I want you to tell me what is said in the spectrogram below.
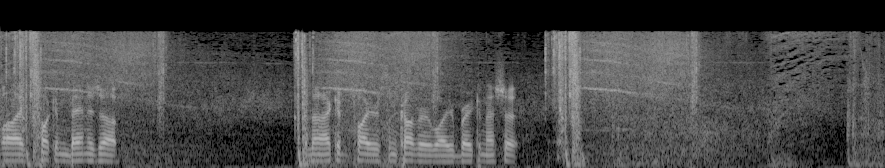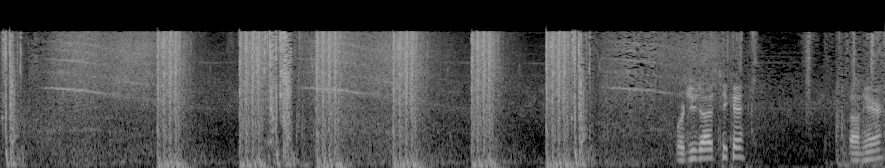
While I fucking bandage up. And then I could fire some cover while you're breaking that shit. Where'd you die, TK? Down here?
